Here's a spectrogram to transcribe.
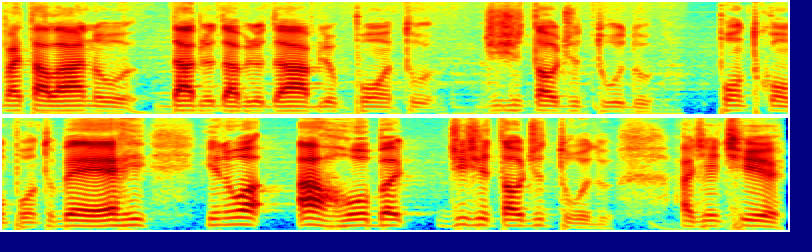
vai estar lá no www.digitaldetudo.com.br e no arroba digital de tudo. A gente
